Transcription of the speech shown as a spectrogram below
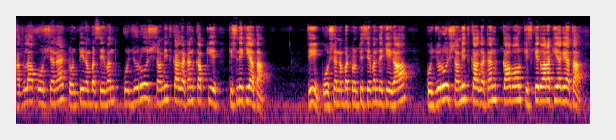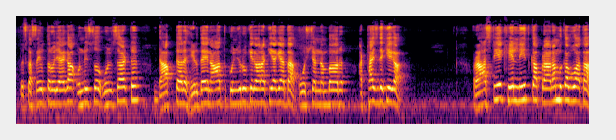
अगला क्वेश्चन है ट्वेंटी नंबर सेवन कुजरू समित का गठन कब किए, किसने किया था? जी क्वेश्चन नंबर ट्वेंटी सेवन देखिएगा। कुजरू समित का गठन कब और किसके द्वारा किया गया था? तो इसका सही उत्तर हो जाएगा उन्नीस सौ उनसठ, डॉक्टर हृदयनाथ कुंजरू के द्वारा किया गया था। क्वेश्चन नंबर 28 देखिएगा। राष्ट्रीय खेल नीति का प्रारंभ कब हुआ था?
